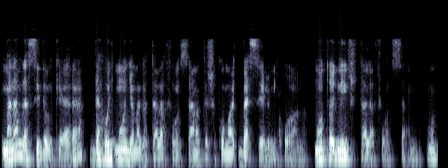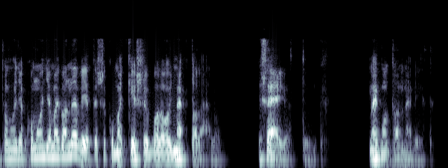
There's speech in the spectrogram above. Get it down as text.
már nem lesz időnk erre, de hogy mondja meg a telefonszámot, és akkor majd beszélünk holnap. Mondta, hogy nincs telefonszám. Mondtam, hogy akkor mondja meg a nevét, és akkor majd később valahogy megtalálom. És eljöttünk. Megmondta a nevét.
